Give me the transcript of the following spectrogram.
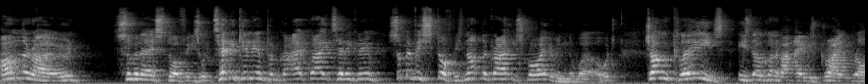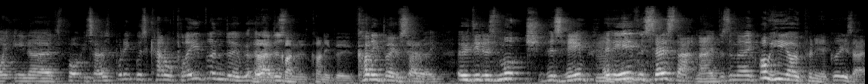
on their own. Some of their stuff is Terry Gilliam. People go, "How great Terry Gilliam." Some of his stuff, he's not the greatest writer in the world. John Cleese, he's not going about how he's great writing uh, Fawlty Towers, but it was Carol Cleveland who No, had as- Connie, Connie Booth. Connie Booth, sorry, who did as much as him, and he even says that now, doesn't he? Oh, he openly agrees that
